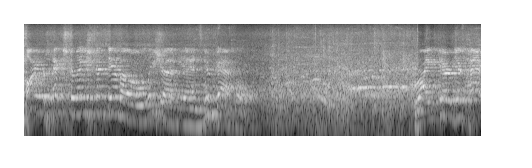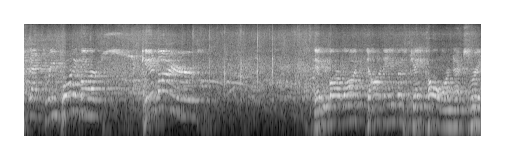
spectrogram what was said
Myers Excavation and Demolition in Newcastle. Right there, just past that 320 mark. Ken Myers. Dave Barlott, Don Amos, Jay Cole are next three.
